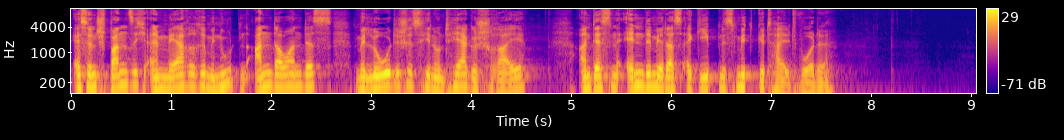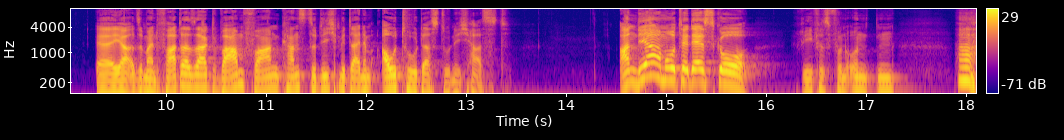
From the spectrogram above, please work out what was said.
Es entspann sich ein mehrere Minuten andauerndes, melodisches Hin- und Hergeschrei, an dessen Ende mir das Ergebnis mitgeteilt wurde. Äh, ja, also mein Vater sagt, warm fahren kannst du dich mit deinem Auto, das du nicht hast. Andiamo Tedesco! rief es von unten. Ah,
